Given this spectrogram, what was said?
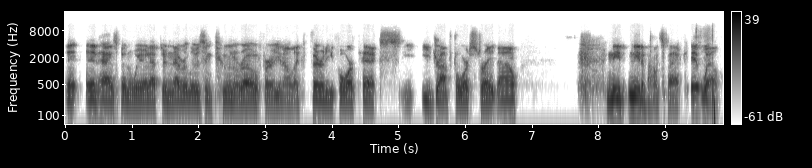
It, it has been weird after never losing two in a row for you know like 34 picks you, you drop four straight now need need a bounce back it will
